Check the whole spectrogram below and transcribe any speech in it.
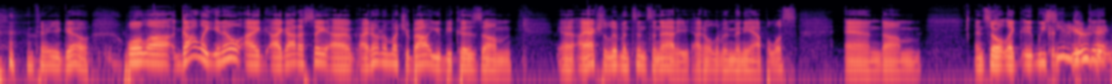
there you go. Well, uh, golly, you know, I, I gotta say, I, I don't know much about you because um, uh, I actually live in Cincinnati. I don't live in Minneapolis, and um, and so like we seem to get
